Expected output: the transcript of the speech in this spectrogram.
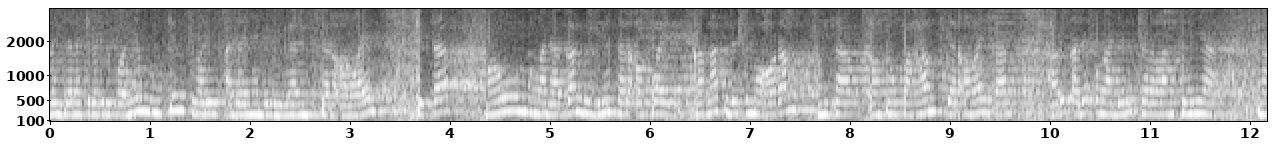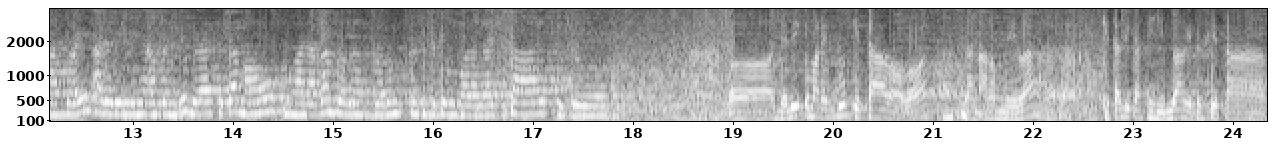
rencana kita ke depannya mungkin selain adanya bimbingan secara online, kita mau mengadakan bimbingan secara offline karena tidak semua orang bisa langsung paham secara online kan, harus ada pengajaran secara langsungnya. Nah, selain ada bimbingan offline juga, kita mau mengadakan program-program seperti pembuatan website gitu. Eh, jadi kemarin itu kita lolos dan alhamdulillah eh, kita dikasih hibah gitu sekitar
